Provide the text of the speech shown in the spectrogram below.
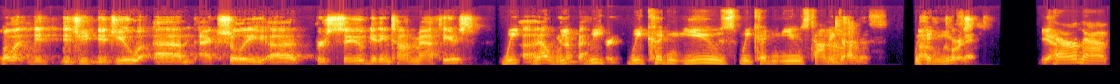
hold on. Did, did you, did you um, actually uh, pursue getting Thom Mathews? We uh, no, we, we we couldn't use we couldn't use Tommy oh. Jarvis. We couldn't use it. Yeah. Paramount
